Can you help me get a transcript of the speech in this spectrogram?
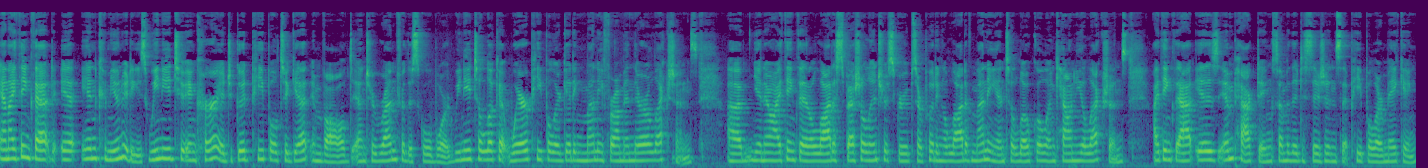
And I think that in communities, we need to encourage good people to get involved and to run for the school board. We need to look at where people are getting money from in their elections. Um, you know, I think that a lot of special interest groups are putting a lot of money into local and county elections. I think that is impacting some of the decisions that people are making.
